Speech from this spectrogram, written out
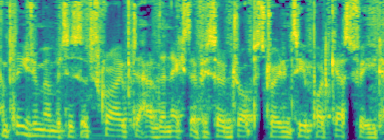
And please remember to subscribe to have the next episode drop straight into your podcast feed.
